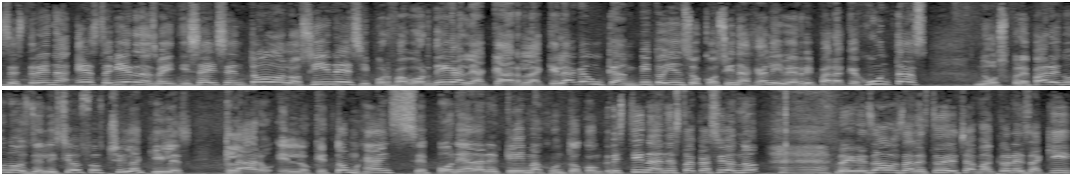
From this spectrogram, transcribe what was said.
Atlas estrena este viernes 26 en todos los cines y por favor díganle a Carla que le haga un campito ahí en su cocina Halle Berry para que juntas nos preparen unos deliciosos chilaquiles. Claro, en lo que Tom Hanks se pone a dar el clima junto con Cristina en esta ocasión, ¿no? Regresamos al estudio Chamacones aquí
